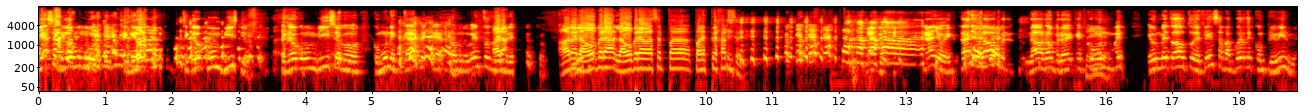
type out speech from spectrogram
ya se quedó como, se quedó, se quedó como un vicio. Se quedó como un vicio, como, como un escape a los momentos de Ahora- depresión. Ahora la ópera, la ópera va a ser para despejarse. Extraño, extraño la ópera. No, no, pero es, es Sí. como un, es un método de autodefensa para poder descomprimirme.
